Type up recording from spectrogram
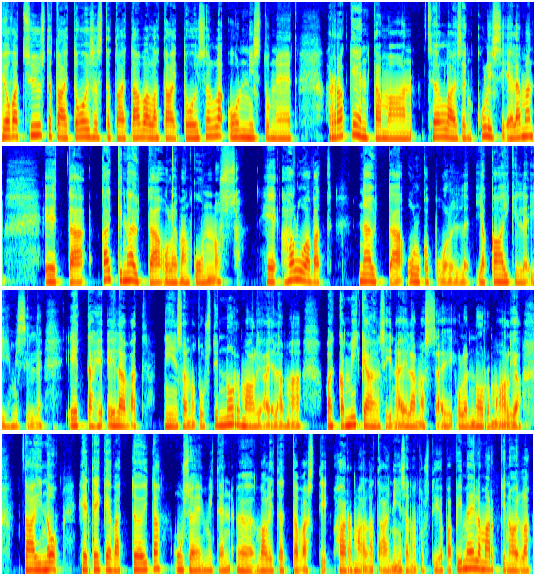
He ovat syystä tai toisesta tai tavalla tai toisella onnistuneet rakentamaan sellaisen kulissielämän, että kaikki näyttää olevan kunnossa. He haluavat näyttää ulkopuolelle ja kaikille ihmisille, että he elävät niin sanotusti normaalia elämää, vaikka mikään siinä elämässä ei ole normaalia. Tai no, he tekevät töitä useimmiten valitettavasti harmailla tai niin sanotusti jopa pimeillä markkinoilla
